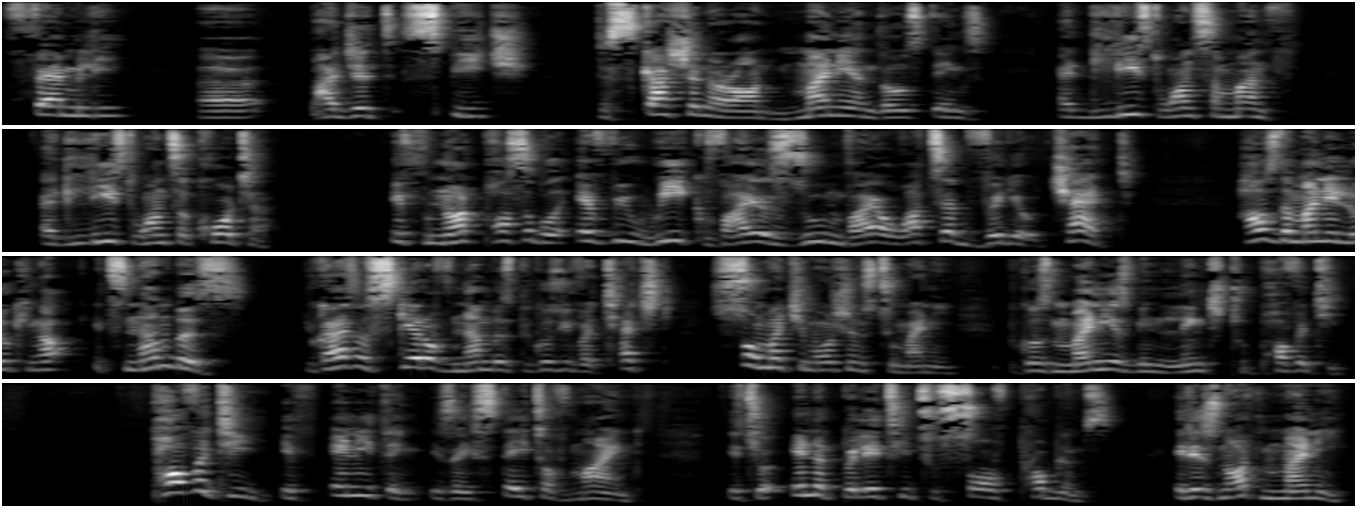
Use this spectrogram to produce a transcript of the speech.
family uh, budget speech discussion around money and those things at least once a month, at least once a quarter. If not possible, every week via Zoom, via WhatsApp video, chat. How's the money looking up? It's numbers. You guys are scared of numbers because you've attached so much emotions to money because money has been linked to poverty. Poverty, if anything, is a state of mind. It's your inability to solve problems. It is not money.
